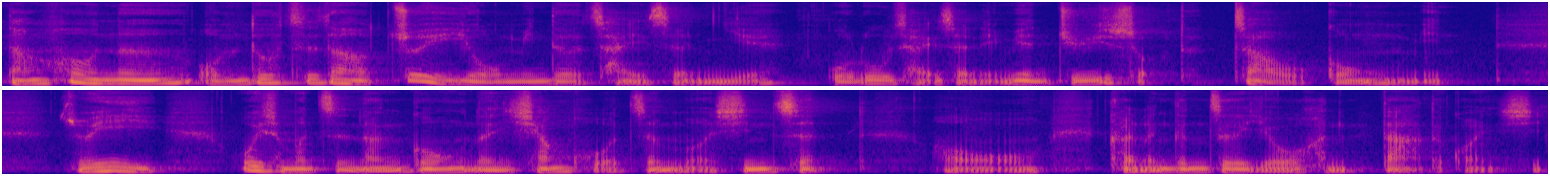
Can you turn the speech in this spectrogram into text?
然后呢，我们都知道最有名的财神爷五路财神里面居首的赵公明，所以为什么指南宫能香火这么兴盛？哦，可能跟这个有很大的关系。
